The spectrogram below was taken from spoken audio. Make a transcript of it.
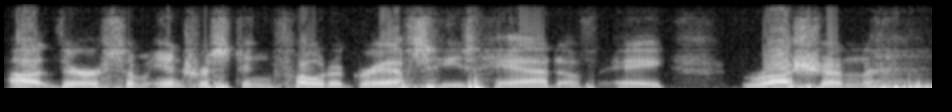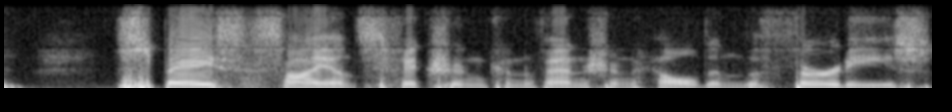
Uh, there are some interesting photographs he's had of a Russian space science fiction convention held in the 30s.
